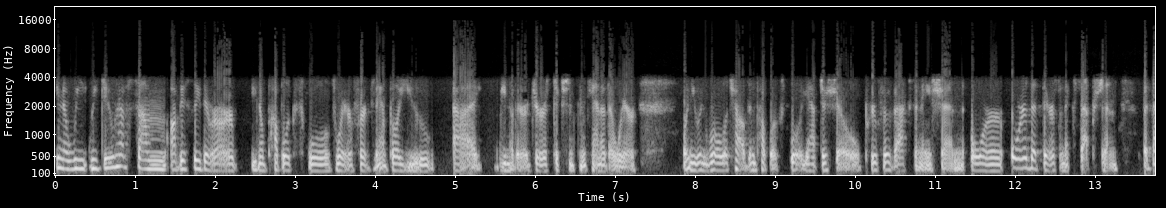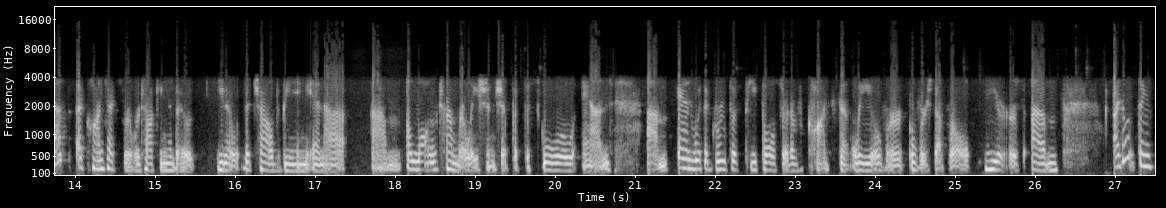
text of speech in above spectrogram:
you know, we, we do have some, obviously there are, you know, public schools where, for example, you, uh, you know, there are jurisdictions in Canada where when you enroll a child in public school, you have to show proof of vaccination or, or that there's an exception. But that's a context where we're talking about, you know, the child being in a, um, a long-term relationship with the school and um, and with a group of people, sort of constantly over over several years. Um, I don't think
